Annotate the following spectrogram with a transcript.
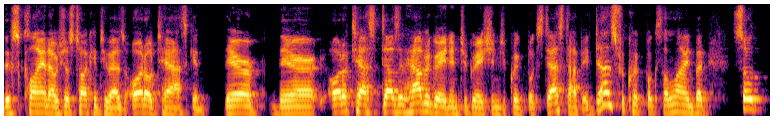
this client I was just talking to has Autotask, and their their Autotask doesn't have a great integration to QuickBooks Desktop. It does for QuickBooks Online, but so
